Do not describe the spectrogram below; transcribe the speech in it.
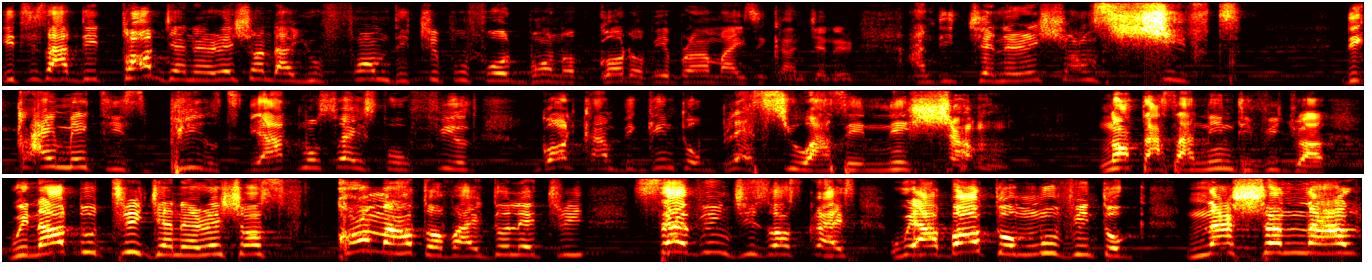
It is at the third generation that you form the triple fold bond of God of Abraham, Isaac, and generation. And the generations shift. The climate is built, the atmosphere is fulfilled. God can begin to bless you as a nation, not as an individual. We now do three generations come out of idolatry, serving Jesus Christ. We are about to move into national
